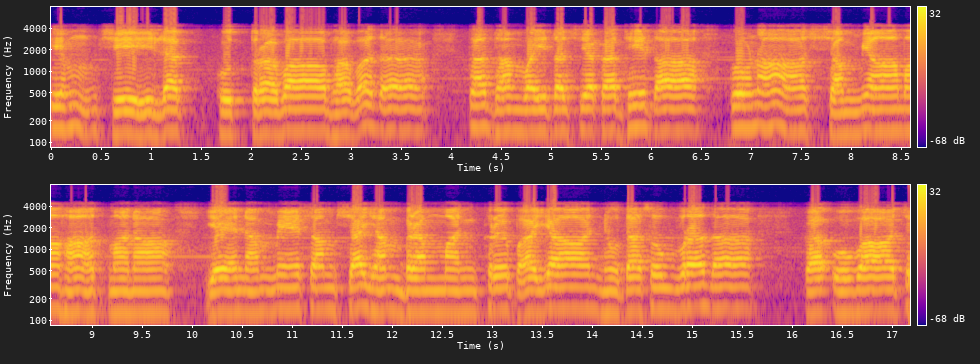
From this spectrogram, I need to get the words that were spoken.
किं शीलः कुत्र वा भवद? कथं वैतस्य कथिता? गुणाशम्या महात्मना। येन मे संशयं ब्रह्मन् कृपयानुदसुव्रत क उवाच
